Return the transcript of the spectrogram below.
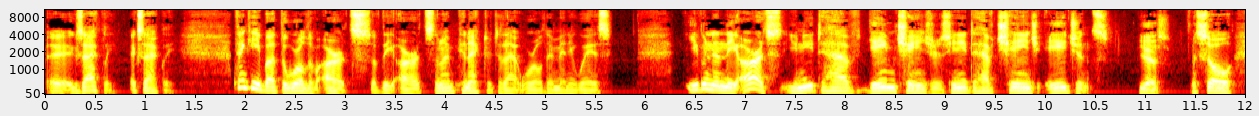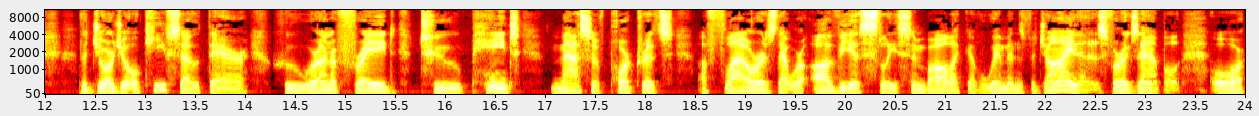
make- exactly, exactly. Thinking about the world of arts, of the arts, and I'm connected to that world in many ways. Even in the arts, you need to have game changers, you need to have change agents. Yes. So the Georgia O'Keeffes out there who were unafraid to paint massive portraits of flowers that were obviously symbolic of women's vaginas, for example, or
